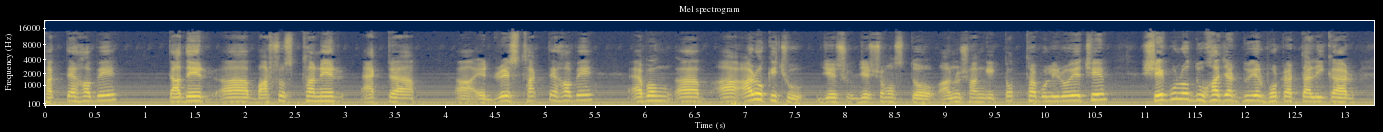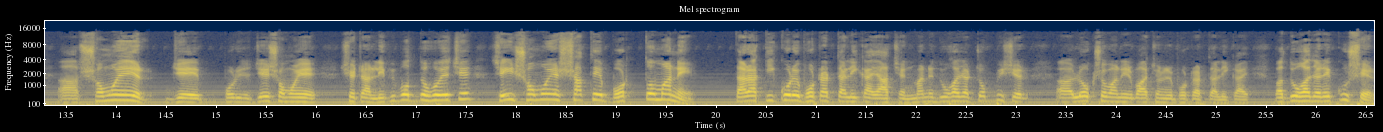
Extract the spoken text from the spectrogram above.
থাকতে হবে। তাদের বাসস্থানের একটা অ্যাড্রেস থাকতে হবে এবং আরও কিছু যে যে সমস্ত আনুষাঙ্গিক তথ্যাবলী রয়েছে, সেগুলো দু হাজার দুইয়ের ভোটার তালিকার সময়ের যে যে সময়ে সেটা লিপিবদ্ধ হয়েছে, সেই সময়ের সাথে বর্তমানে তারা কি করে ভোটার তালিকায় আছেন? মানে দু হাজার চব্বিশের লোকসভা নির্বাচনের ভোটার তালিকায় বা দু হাজার একুশের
